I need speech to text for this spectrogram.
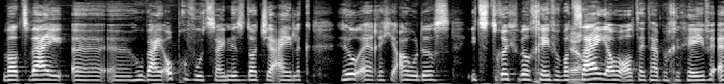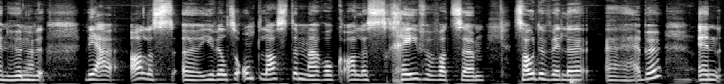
wat wij, eh, eh, hoe wij opgevoed zijn, is dat je eigenlijk heel erg je ouders iets terug wil geven wat Ja. zij jou altijd hebben gegeven. En hun, Ja. alles, eh, je wilt ze ontlasten, maar ook alles geven wat ze zouden willen eh, hebben. Ja. En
